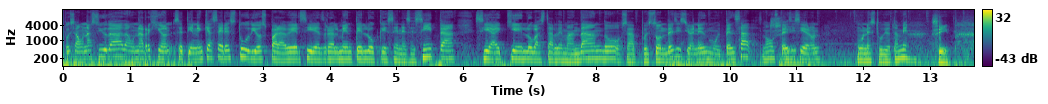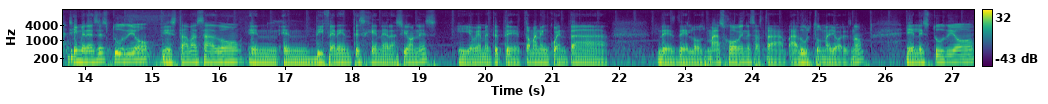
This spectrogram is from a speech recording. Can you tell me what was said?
pues a una ciudad, a una región, se tienen que hacer estudios para ver si es realmente lo que se necesita, si hay quien lo va a estar demandando, o sea, pues son decisiones muy pensadas, ¿no? Ustedes Sí. hicieron un estudio también. Sí, sí, mira, ese estudio está basado en, en diferentes generaciones y obviamente te toman en cuenta desde los más jóvenes hasta adultos mayores, ¿no? El estudio,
